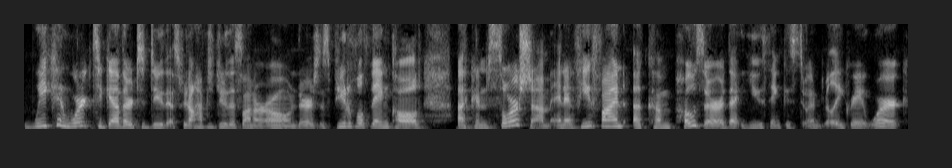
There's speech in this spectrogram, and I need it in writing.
we can work together to do this. We don't have to do this on our own. There's this beautiful thing called a consortium. And if you find a composer that you think is doing really great work,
